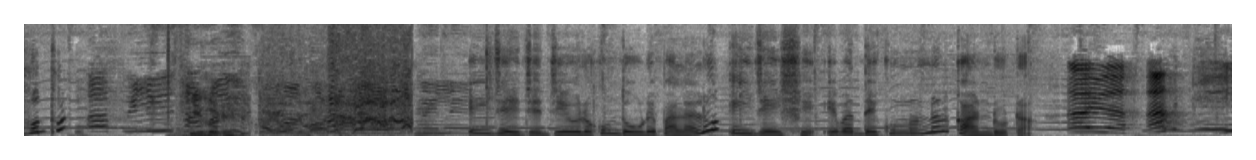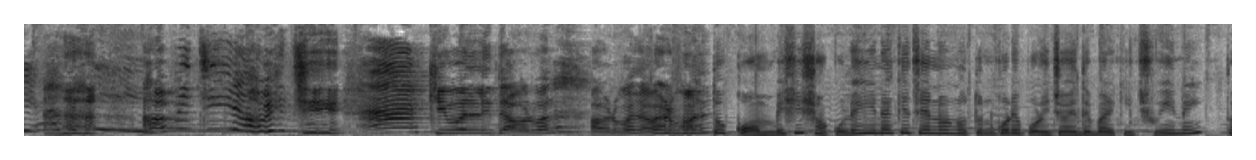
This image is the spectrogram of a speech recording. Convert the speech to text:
ধর ধর। এই যে এই যে যে ওরকম দৌড়ে পালালো এই যে সে এবার দেখুন ওনার কাণ্ডটা। আমি কি বললি তুই? আবার বল আবার বল আবার বল। তো কম বেশি সকলেই এনাকে যেন নতুন করে পরিচয় দেবার কিছুই নেই। তো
